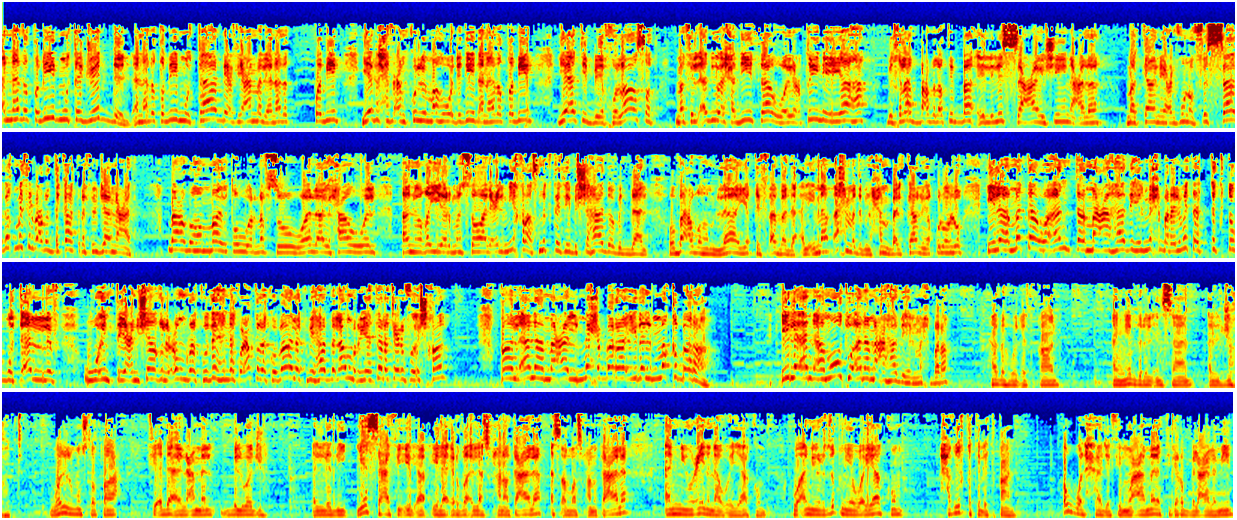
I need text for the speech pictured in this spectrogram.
أن هذا الطبيب متجدد أن هذا الطبيب متابع في عمله أن هذا الطبيب يبحث عن كل ما هو جديد أن هذا الطبيب يأتي بخلاصة ما في الأدوية الحديثة ويعطيني إياها بخلاف بعض الأطباء اللي لسه عايشين على ما كانوا يعرفونه في السابق مثل بعض الدكاترة في الجامعات. بعضهم ما يطور نفسه ولا يحاول أن يغير مستواه العلمي خلاص نكتفي بالشهادة وبالدال. وبعضهم لا يقف أبدا. الإمام أحمد بن حنبل كانوا يقولون له إلى متى وأنت مع هذه المحبرة؟ لمتى تكتب وتألف؟ وأنت يعني شاغل عمرك وذهنك وعقلك وبالك بهذا الأمر؟ يا ترى تعرفوا إيش قال؟ قال أنا مع المحبرة إلى المقبرة. إلى أن أموت وأنا مع هذه المحبرة. هذا هو الإتقان. أن يبذل الإنسان الجهد والمستطاع في أداء العمل بالوجه الذي يسعى في إلى إرضاء الله سبحانه وتعالى. أسأل الله سبحانه وتعالى أن يعيننا وإياكم وأن يرزقني وإياكم حقيقة الإتقان. أول حاجة في معاملتي لرب العالمين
